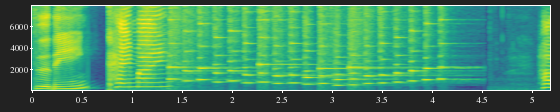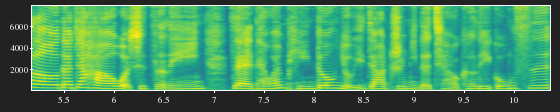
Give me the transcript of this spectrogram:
紫琳开麦。Hello，大家好，我是紫琳。在台湾屏东有一家知名的巧克力公司，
